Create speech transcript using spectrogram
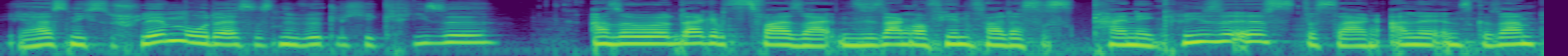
ja, ist nicht so schlimm oder ist es eine wirkliche Krise? Also da gibt es zwei Seiten. Sie sagen auf jeden Fall, dass es keine Krise ist. Das sagen alle insgesamt.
